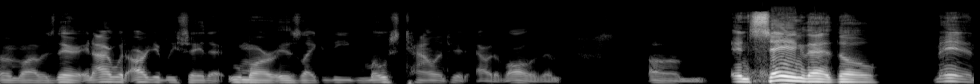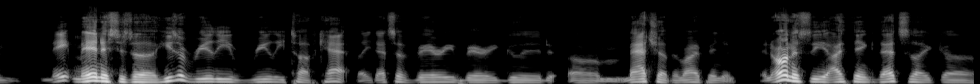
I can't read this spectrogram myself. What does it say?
um, while I was there, and I would arguably say that Umar is like the most talented out of all of them. Um, and saying that though, man, Nate Maness is a he's a really really tough cat. Like that's a very very good um matchup in my opinion. And honestly, I think that's like uh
